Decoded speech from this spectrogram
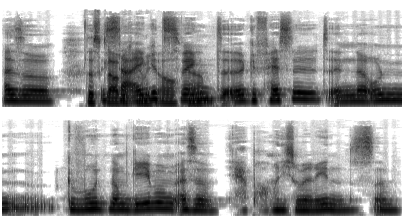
Also das ist da eingezwängt, auch, ja. Äh, gefesselt in einer ungewohnten Umgebung. Also ja, braucht man nicht drüber reden. Das, ähm,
